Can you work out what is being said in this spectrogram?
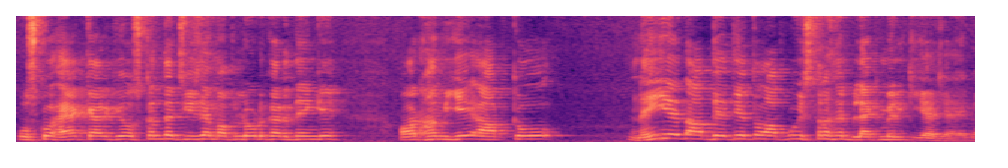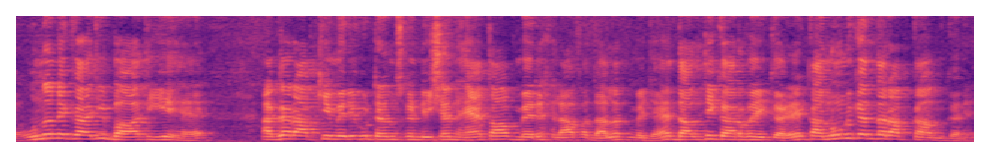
اس کو ہیک کر کے اس کے اندر چیزیں ہم اپلوڈ کر دیں گے، اور ہم یہ آپ کو نہیں ہے آپ دیتے تو آپ کو اس طرح سے بلیک میل کیا جائے گا۔ انہوں نے کہا جی بات یہ ہے، اگر آپ کی میری کوئی ٹرمز کنڈیشن ہے تو آپ میرے خلاف عدالت میں جائیں، عدالتی کارروائی کریں، قانون کے اندر آپ کام کریں۔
